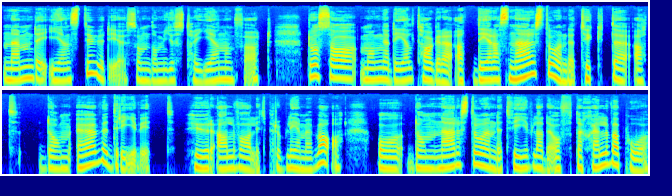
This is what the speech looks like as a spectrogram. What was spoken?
nämnde i en studie som de just har genomfört, då sa många deltagare att deras närstående tyckte att de överdrivit hur allvarligt problemet var. Och de närstående tvivlade ofta själva på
